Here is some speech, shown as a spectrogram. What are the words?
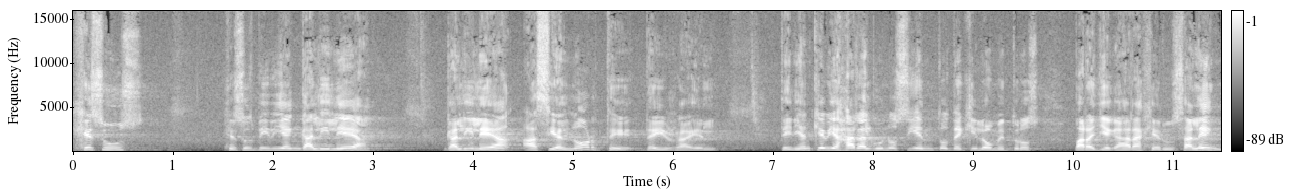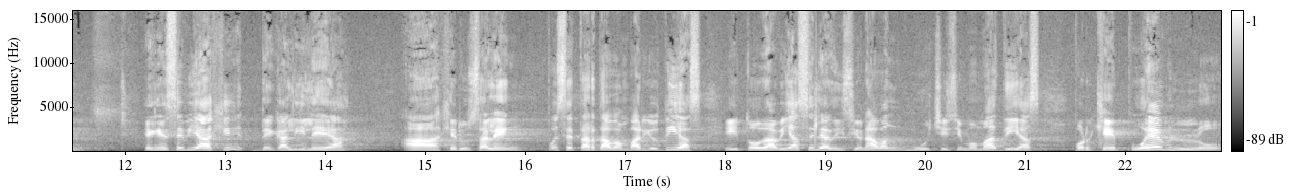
Jesús, Jesús vivía en Galilea, Galilea hacia el norte de Israel. Tenían que viajar algunos cientos de kilómetros para llegar a Jerusalén. En ese viaje de Galilea a Jerusalén, pues se tardaban varios días y todavía se le adicionaban muchísimo más días porque pueblo,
